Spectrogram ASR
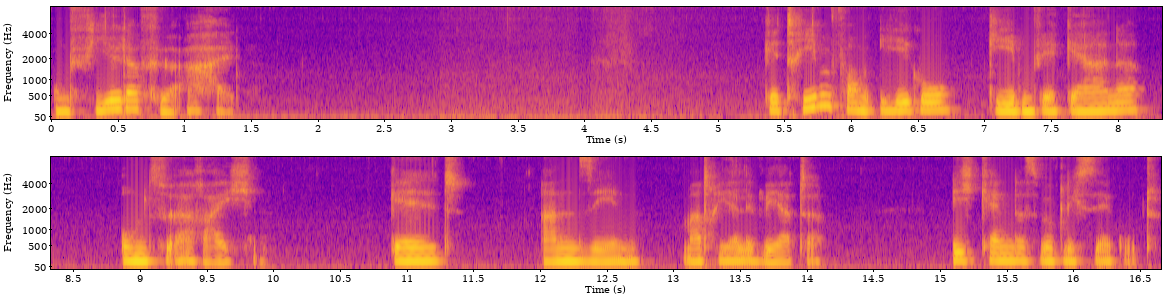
und viel dafür erhalten. Getrieben vom Ego geben wir gerne, um zu erreichen. Geld, Ansehen, materielle Werte. Ich kenne das wirklich sehr gut.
